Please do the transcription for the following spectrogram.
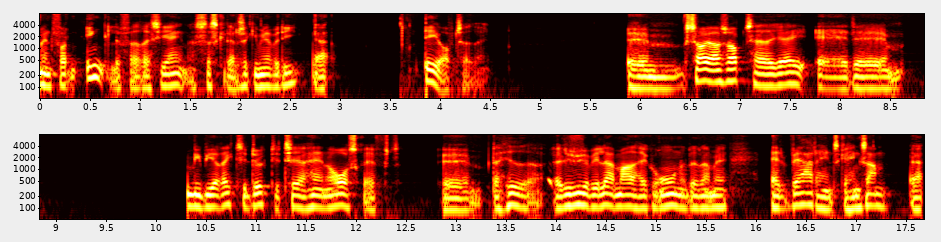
Men for den enkelte fadresianer, så skal det altså give mere værdi. Ja. Det er jeg optaget af. Øhm, så er jeg også optaget af, at øh, vi bliver rigtig dygtige til at have en overskrift, øh, der hedder, og det synes jeg, vi lærer meget af i corona, det der med, at hverdagen skal hænge sammen. Ja.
